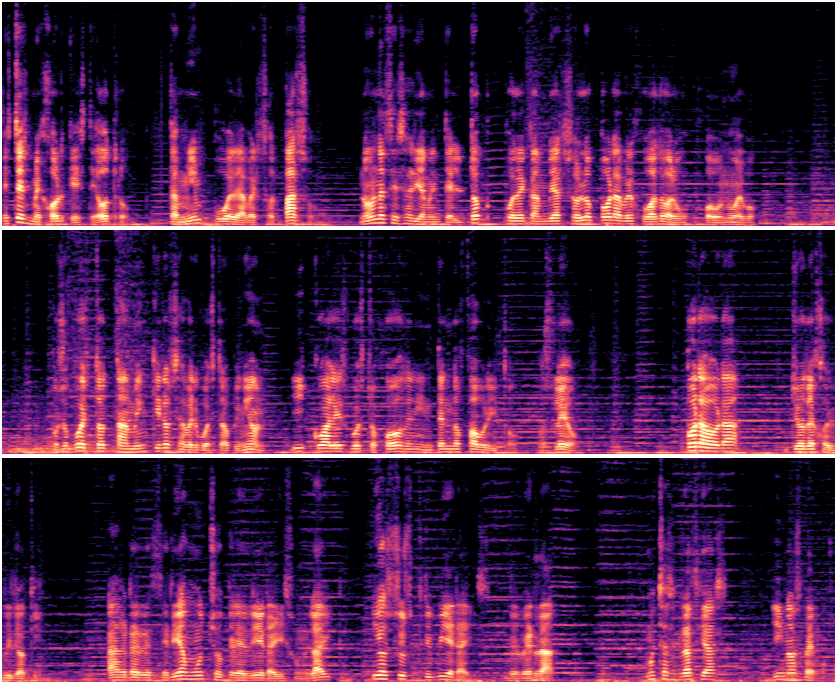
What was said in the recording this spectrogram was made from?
este es mejor que este otro, también puede haber sorpaso. No necesariamente el top puede cambiar solo por haber jugado algún juego nuevo. Por supuesto, también quiero saber vuestra opinión y cuál es vuestro juego de Nintendo favorito. Os leo. Por ahora, yo dejo el vídeo aquí. Agradecería mucho que le dierais un like y os suscribierais, de verdad. Muchas gracias y nos vemos.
